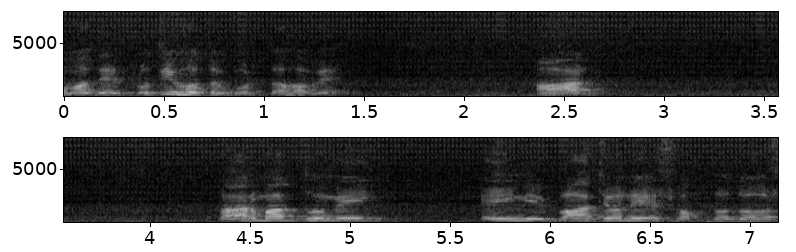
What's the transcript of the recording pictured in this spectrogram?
আমাদের প্রতিহত করতে হবে। আর তার মাধ্যমেই এই নির্বাচনে, সপ্তদশ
